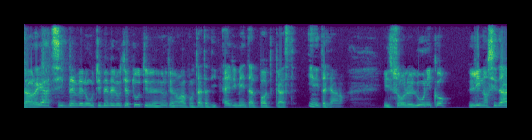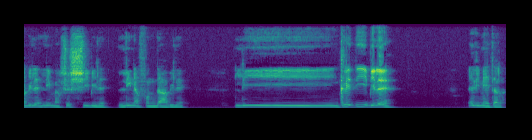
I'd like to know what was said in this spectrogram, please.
Ciao ragazzi, benvenuti, benvenuti a tutti, benvenuti a una nuova puntata di Heavy Metal Podcast in italiano. Il solo e l'unico, l'inossidabile, l'immarcescibile, l'inaffondabile, l'incredibile Heavy Metal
